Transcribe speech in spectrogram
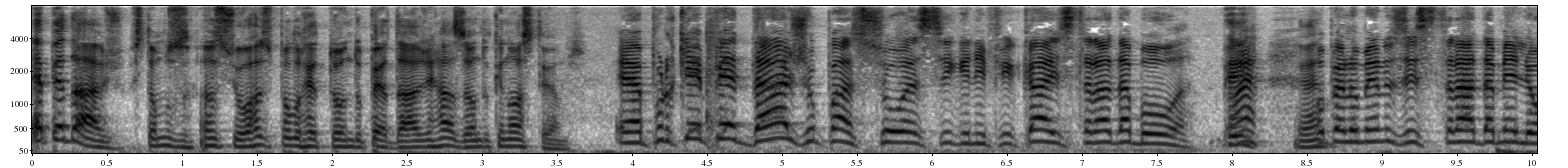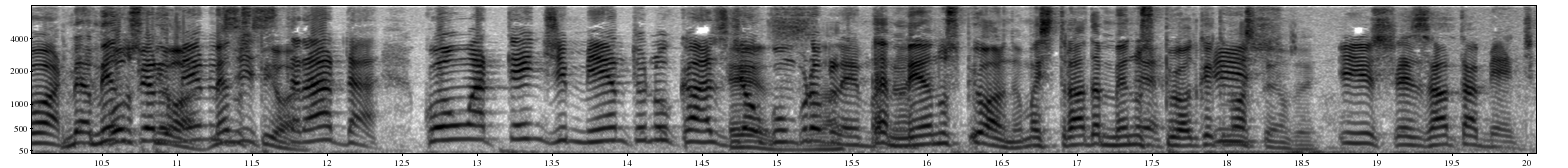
é pedágio. Estamos ansiosos pelo retorno do pedágio em razão do que nós temos. É, porque pedágio passou a significar estrada boa, é, é? Ou pelo menos estrada melhor. menos ou pelo pior, menos, menos estrada com atendimento no caso de Exato. algum problema. É né? menos pior, né? Uma estrada menos é, pior do que, isso, que nós temos aí. Isso, exatamente.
